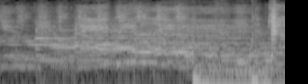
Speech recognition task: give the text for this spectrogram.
you make me believe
